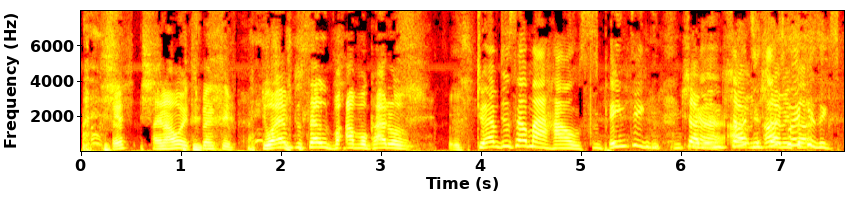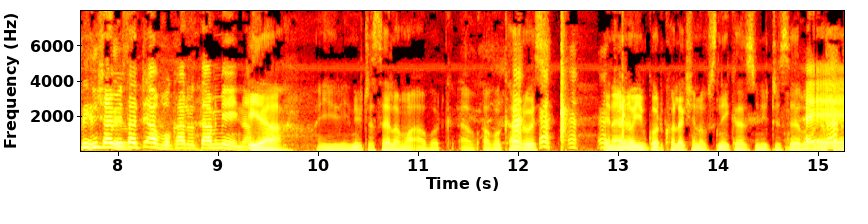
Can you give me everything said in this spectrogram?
Eh? And how expensive? Do I have to sell avocados? Do I have to sell my house? Paintings. Nxavi- Yeah, nxavi- art- nxavi- artwork is expensive. nxavisa tiavocado ta mina. Yeah, you need to sell avo- avo- av- avocados, and I know you've got a collection of sneakers. You need to sell. Hey.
